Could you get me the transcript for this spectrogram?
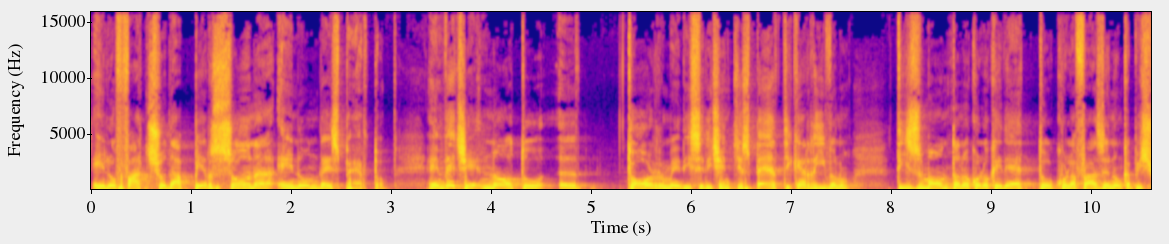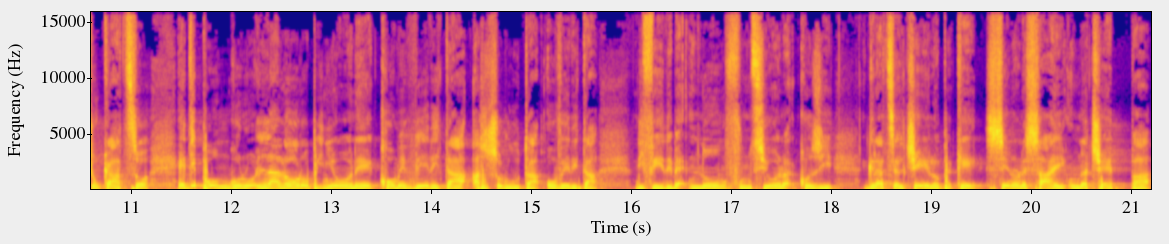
e lo faccio da persona e non da esperto. E invece noto eh, torme di sedicenti esperti che arrivano ti smontano quello che hai detto con la frase non capisci un cazzo e ti pongono la loro opinione come verità assoluta o verità di fede. Beh, non funziona così, grazie al cielo, perché se non ne sai una ceppa,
